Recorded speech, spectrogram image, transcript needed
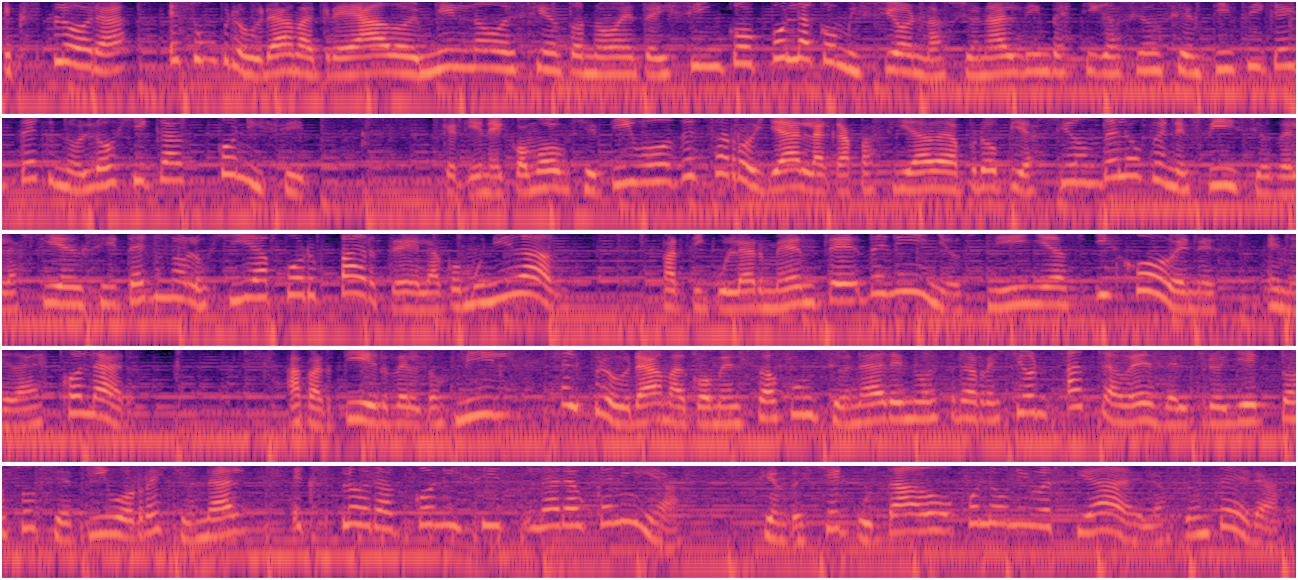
Explora es un programa creado en 1995 por la Comisión Nacional de Investigación Científica y Tecnológica, CONICIT, que tiene como objetivo desarrollar la capacidad de apropiación de los beneficios de la ciencia y tecnología por parte de la comunidad, particularmente de niños, niñas y jóvenes en edad escolar. A partir del 2000, el programa comenzó a funcionar en nuestra región a través del proyecto asociativo regional Explora CONICIT La Araucanía, siendo ejecutado por la Universidad de la Frontera.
